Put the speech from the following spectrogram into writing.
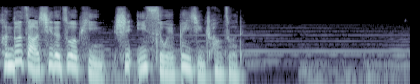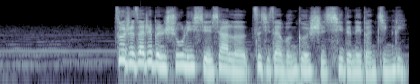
很多早期的作品是以此为背景创作的。作者在这本书里写下了自己在文革时期的那段经历，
